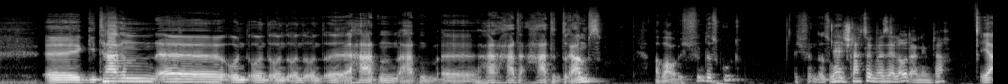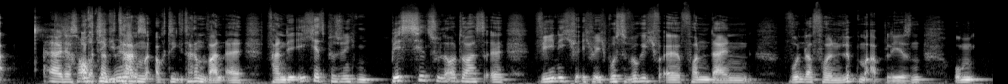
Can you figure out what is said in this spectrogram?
äh, Gitarren äh, und und und und und äh, harten harten äh, harte, harte Drums. Aber ich finde das gut. Ich finde das Ja, gut. das Schlagzeug war sehr laut an dem Tag. Ja. Äh, Auch die Gitarren, ist- auch die Gitarren waren, äh, fand ich jetzt persönlich ein bisschen zu laut. Du hast äh, wenig, ich, ich musste wirklich äh, von deinen wundervollen Lippen ablesen, um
